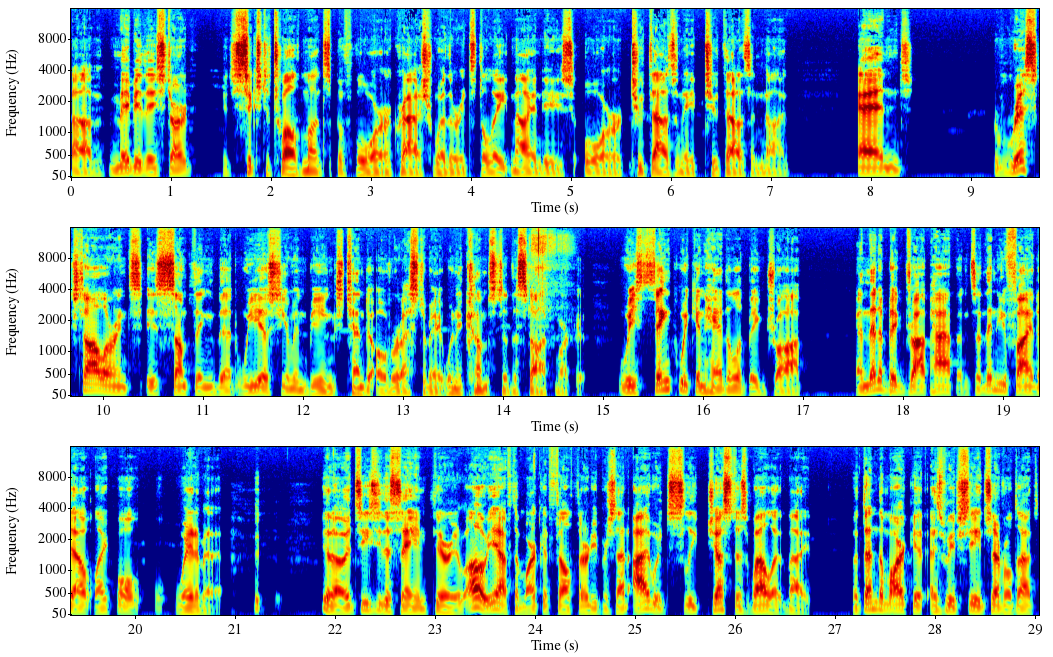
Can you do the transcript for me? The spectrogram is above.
um, maybe they start six to 12 months before a crash, whether it's the late 90s or 2008, 2009. And risk tolerance is something that we as human beings tend to overestimate when it comes to the stock market. We think we can handle a big drop, and then a big drop happens. And then you find out, like, well, wait a minute. you know, it's easy to say in theory, oh, yeah, if the market fell 30%, I would sleep just as well at night. But then the market, as we've seen several times,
